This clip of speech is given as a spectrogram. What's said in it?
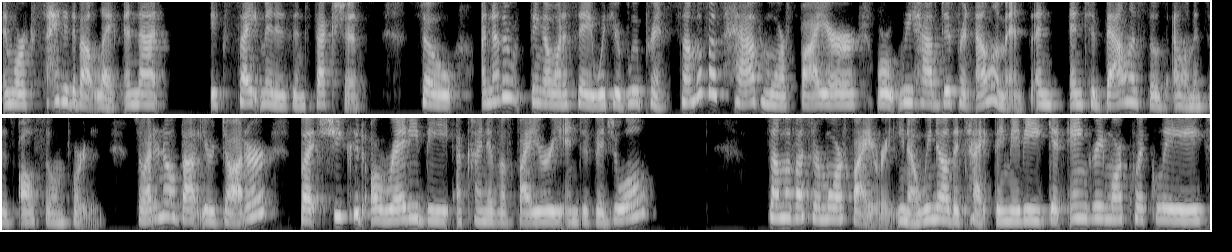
and we're excited about life. And that excitement is infectious. So, another thing I want to say with your blueprint, some of us have more fire or we have different elements and and to balance those elements is also important. So, I don't know about your daughter, but she could already be a kind of a fiery individual. some of us are more fiery. You know, we know the type. They maybe get angry more quickly.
